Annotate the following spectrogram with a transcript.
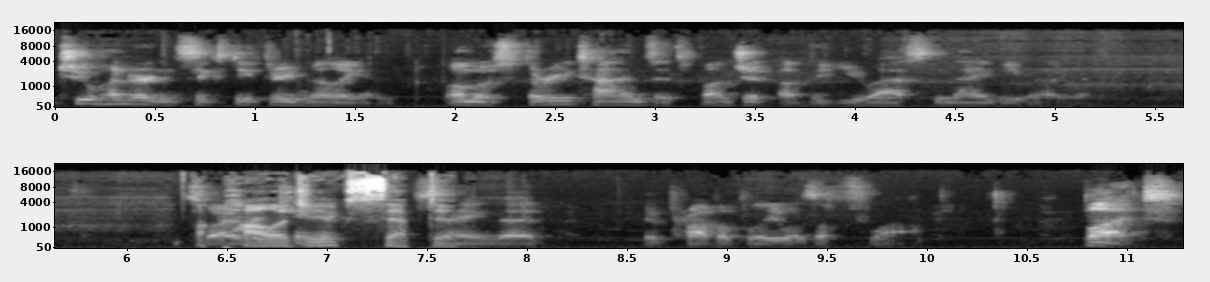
263 million, almost three times its budget of the U.S. 90 million. I Apology accepted. Saying that it probably was a flop, but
